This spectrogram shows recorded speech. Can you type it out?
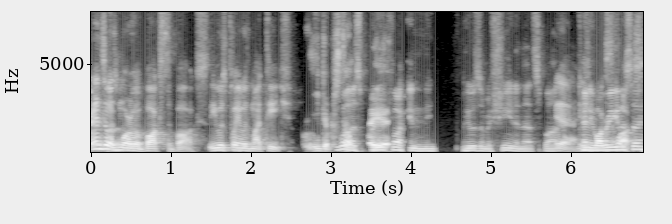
Enzo was more of a box to box. He was playing with Matic. He could still was play pretty it. fucking. He, he was a machine in that spot. Yeah, Kenny, what were you gonna say?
